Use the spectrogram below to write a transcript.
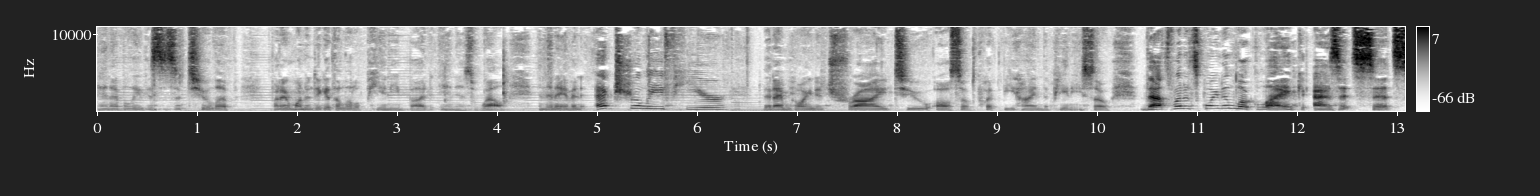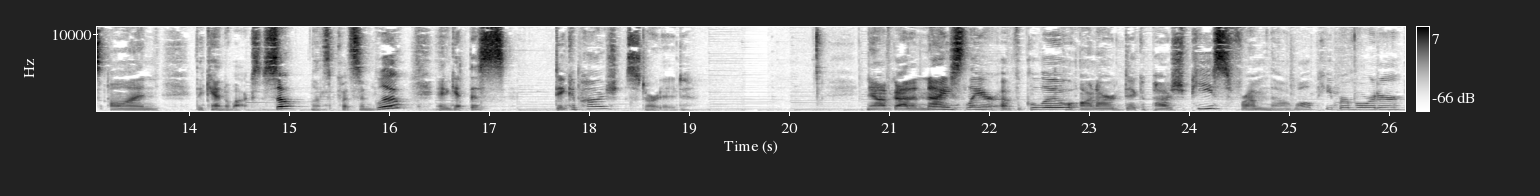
and I believe this is a tulip, but I wanted to get the little peony bud in as well. And then I have an extra leaf here that I'm going to try to also put behind the peony. So that's what it's going to look like as it sits on the candle box. So let's put some glue and get this decoupage started. Now I've got a nice layer of glue on our decoupage piece from the wallpaper border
